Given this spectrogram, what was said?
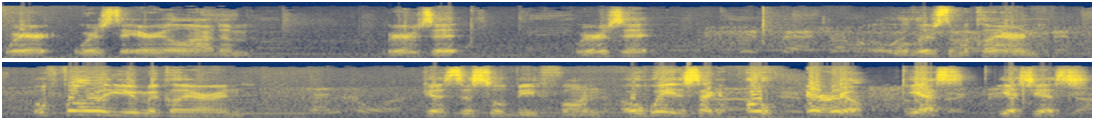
Where, where's the Ariel Atom? Where is it? Where is it? Oh, there's the McLaren. We'll follow you, McLaren. Because this will be fun. Oh, wait a second. Oh, Ariel! Yes, yes, yes.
